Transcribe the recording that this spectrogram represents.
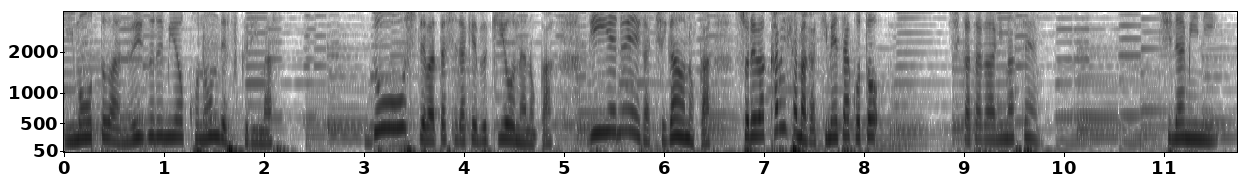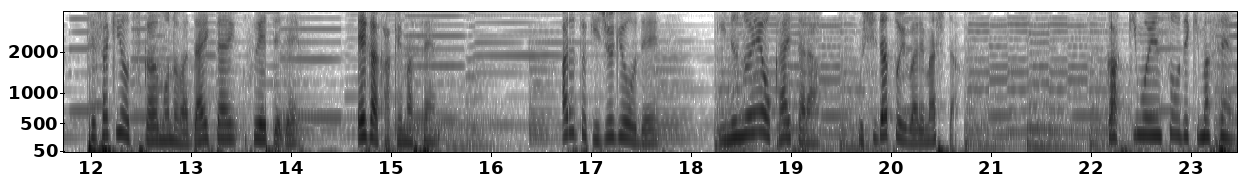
妹はぬいぐるみを好んで作ります。どうして私だけ不器用なのか、DNA が違うのか、それは神様が決めたこと。仕方がありません。ちなみに、手先を使うものは大体増えてで、絵が描けません。ある時授業で、犬の絵を描いたら牛だと言われました。楽器も演奏できません。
